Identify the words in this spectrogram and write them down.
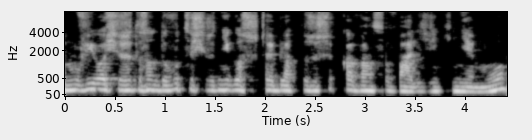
Mówiło się, że to są dowódcy średniego szczebla, którzy szybko awansowali dzięki niemu,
